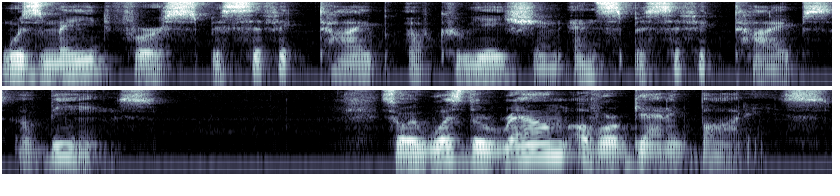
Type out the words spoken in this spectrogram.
was made for a specific type of creation and specific types of beings. So it was the realm of organic bodies.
